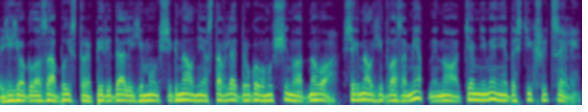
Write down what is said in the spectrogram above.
Ее глаза быстро передали ему сигнал не оставлять другого мужчину одного, сигнал едва заметный, но, тем не менее, достигший цели.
